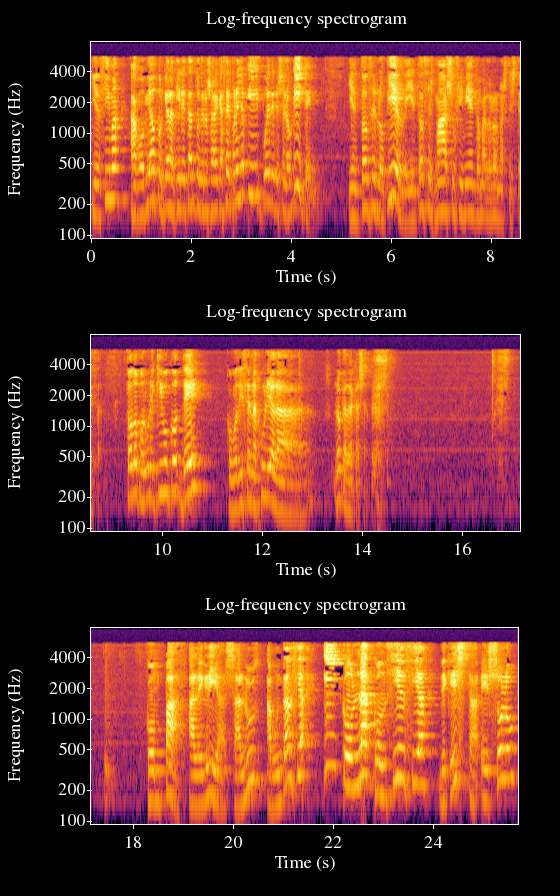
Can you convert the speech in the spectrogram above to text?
y encima agobiado porque ahora tiene tanto que no sabe qué hacer con ello y puede que se lo quiten. Y entonces lo pierde y entonces más sufrimiento, más dolor, más tristeza. Todo por un equívoco de, como dice Ana Julia, la loca de la casa. Con paz, alegría, salud, abundancia y con la conciencia de que esta es solo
